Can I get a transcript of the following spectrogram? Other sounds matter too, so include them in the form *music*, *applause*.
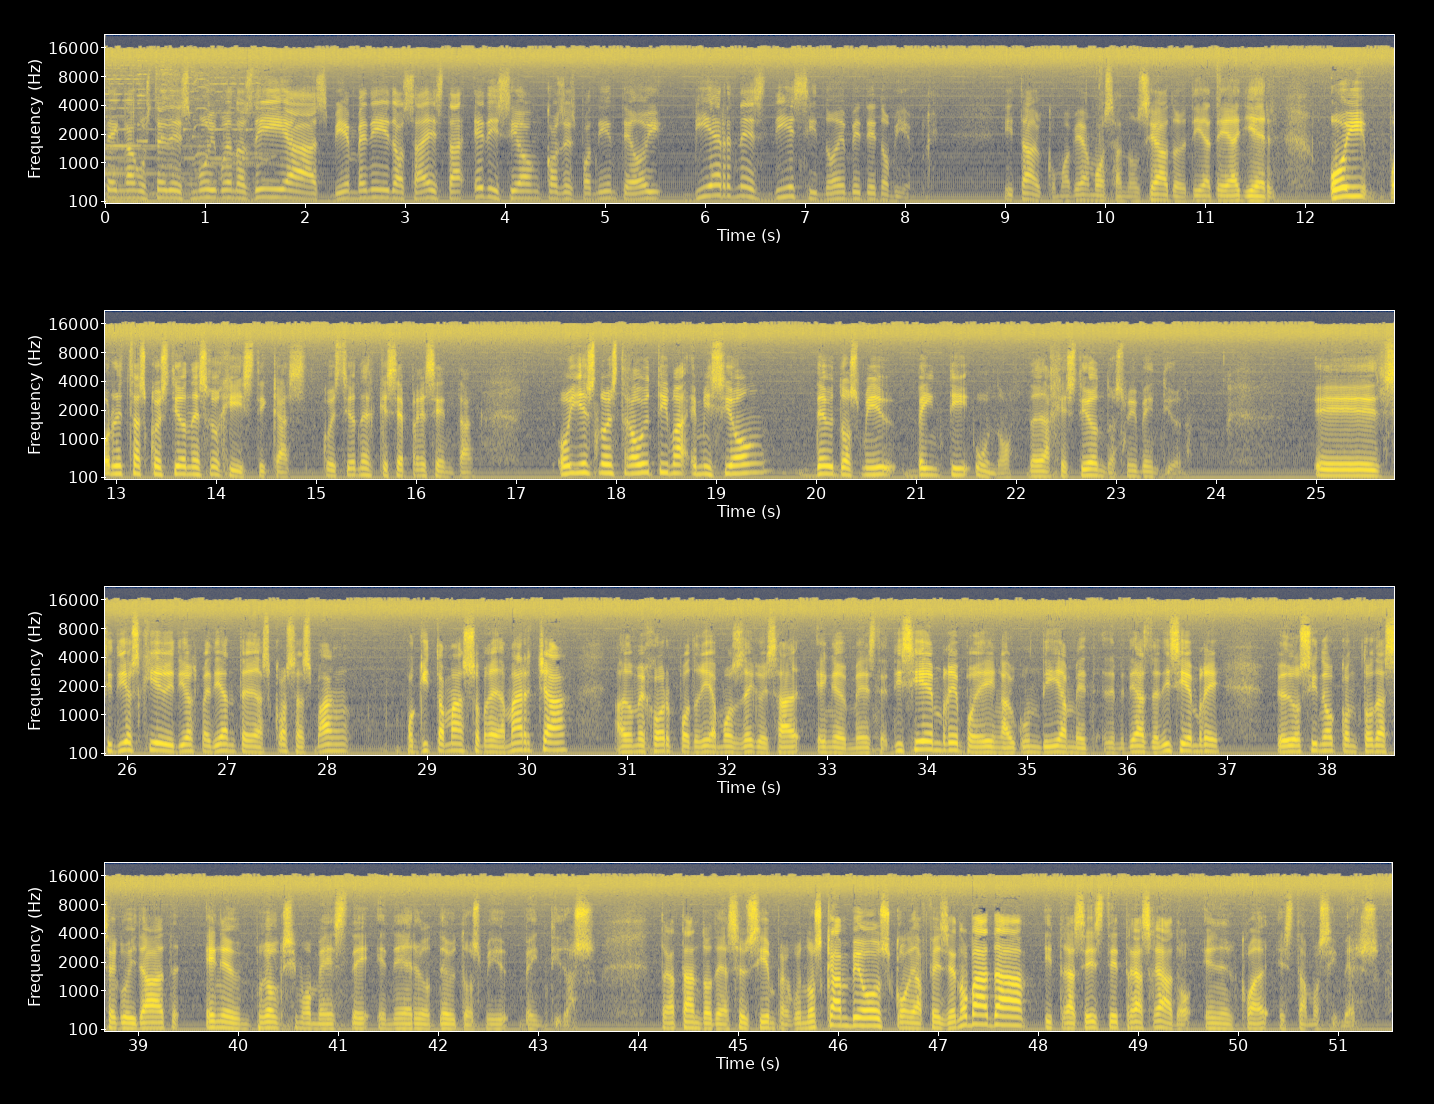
Tengan ustedes muy buenos días. Bienvenidos a esta edición correspondiente hoy, viernes 19 de noviembre. Y tal como habíamos anunciado el día de ayer, hoy por estas cuestiones logísticas, cuestiones que se presentan, hoy es nuestra última emisión del 2021, de la gestión 2021 eh, si Dios quiere y Dios mediante las cosas van poquito más sobre la marcha, a lo mejor podríamos regresar en el mes de diciembre, por ahí en algún día de mediados de diciembre, pero si no, con toda seguridad en el próximo mes de enero del 2022. Tratando de hacer siempre algunos cambios con la fe renovada y tras este traslado en el cual estamos inmersos.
